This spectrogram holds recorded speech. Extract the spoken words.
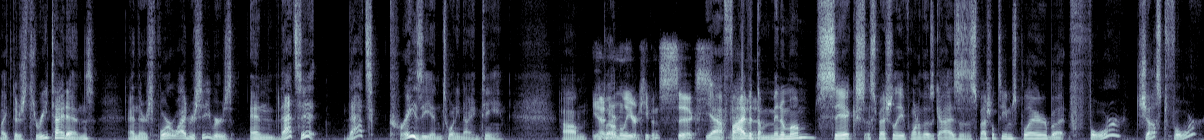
Like there's three tight ends and there's four wide receivers and that's it. That's crazy in 2019. Um, yeah, but, normally you're keeping six. Yeah, five yeah. at the minimum, six, especially if one of those guys is a special teams player, but four? Just four?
